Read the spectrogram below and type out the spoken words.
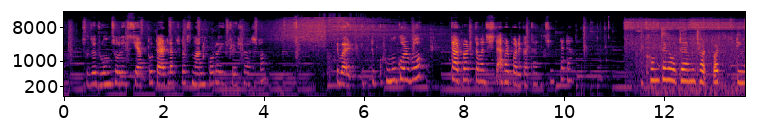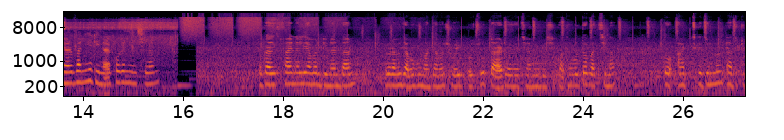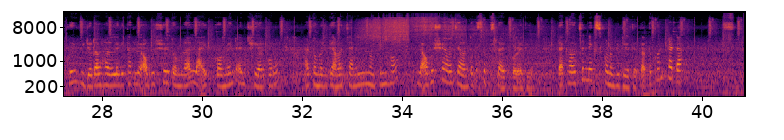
সোজা রুম চলে এসেছি। এত টায়ার্ড লাগছিল স্নান করো এই ফ্রেশ হয়ে আসলাম। এবার একটু ঘুমো করব তারপর তোমাদের সাথে আবার পরে কথা হচ্ছে। টাটা। ঘুম থেকে উঠে আমি ঝটপট ডিনার বানিয়ে ডিনার করে নিয়েছিলাম। তো গাইজ ফাইনালি আমার ডিনার ডান এবার আমি যাব ঘুমাতে। আমার শরীর প্রচুর টায়ার্ড হয়ে গেছে, আমি বেশি কথা বলতেও পারছি না। তো আজকের জন্য এতটুকুই। ভিডিওটা ভালো লেগে থাকলে অবশ্যই তোমরা লাইক কমেন্ট অ্যান্ড শেয়ার করো। আর তোমরা যদি আমার চ্যানেলে নতুন হও, তাহলে অবশ্যই আমার চ্যানেলটাকে সাবস্ক্রাইব করে দিও। দেখা হচ্ছে নেক্সট কোনো ভিডিওতে। ততক্ষণ টাটা।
